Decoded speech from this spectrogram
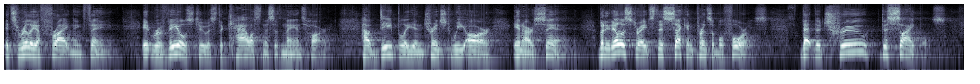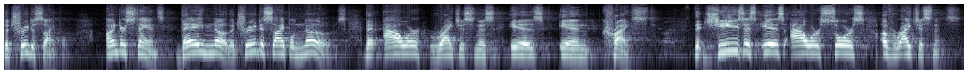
It's really a frightening thing. It reveals to us the callousness of man's heart, how deeply entrenched we are in our sin. But it illustrates this second principle for us that the true disciples, the true disciple, understands, they know, the true disciple knows that our righteousness is in Christ. That Jesus is our source of righteousness.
